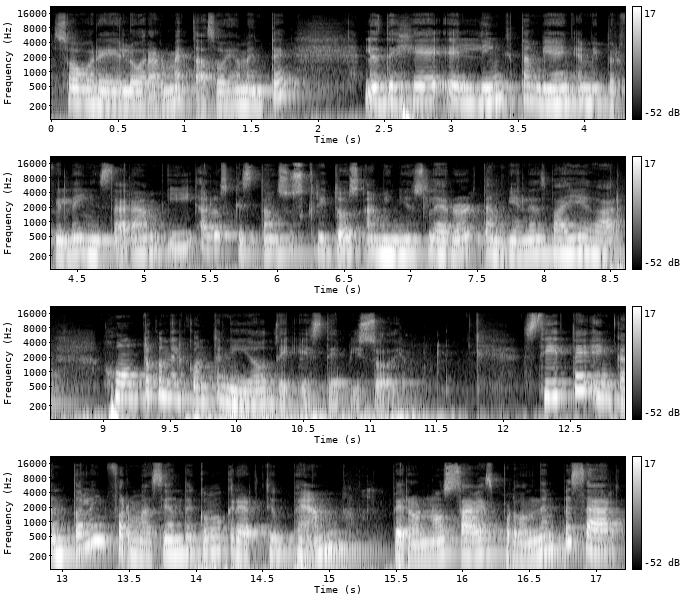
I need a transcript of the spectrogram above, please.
sobre lograr metas, obviamente. Les dejé el link también en mi perfil de Instagram y a los que están suscritos a mi newsletter también les va a llegar junto con el contenido de este episodio. Si te encantó la información de cómo crear tu PAM, pero no sabes por dónde empezar,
